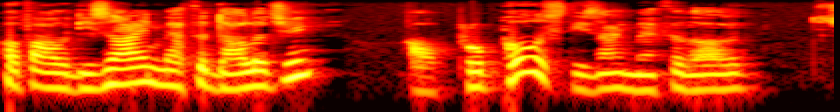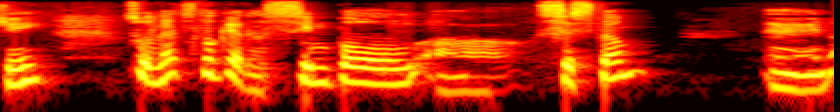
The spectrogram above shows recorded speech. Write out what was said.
of our design methodology, our proposed design methodology, so let's look at a simple uh, system and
